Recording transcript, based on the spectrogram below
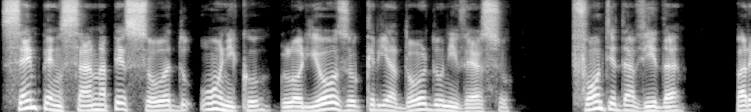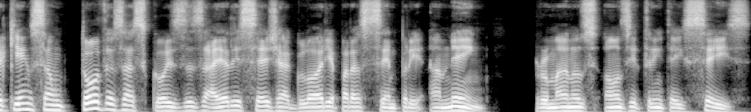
sem pensar na pessoa do único, glorioso Criador do universo, fonte da vida para quem são todas as coisas, a Ele seja a glória para sempre. Amém. Romanos 11, 36.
